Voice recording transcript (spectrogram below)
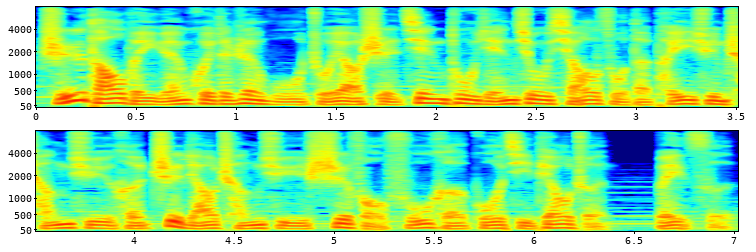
指导委员会的任务主要是监督研究小组的培训程序和治疗程序是否符合国际标准。为此，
